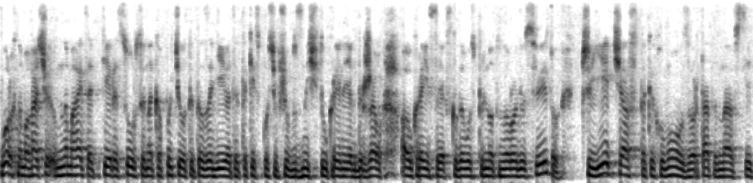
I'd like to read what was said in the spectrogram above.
Ворог намагається, намагається ті ресурси накопичувати та задіяти в такий спосіб, щоб знищити Україну як державу, а українство як складову спільноту народів світу. Чи є час в таких умовах звертати на всі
